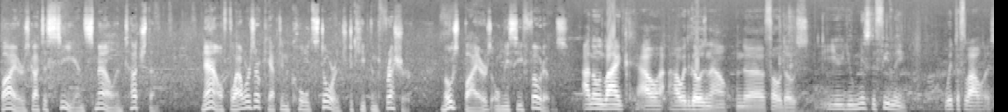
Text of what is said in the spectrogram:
Buyers got to see and smell and touch them. Now, flowers are kept in cold storage to keep them fresher. Most buyers only see photos. I don't like how, how it goes now in the photos. You, you miss the feeling with the flowers.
